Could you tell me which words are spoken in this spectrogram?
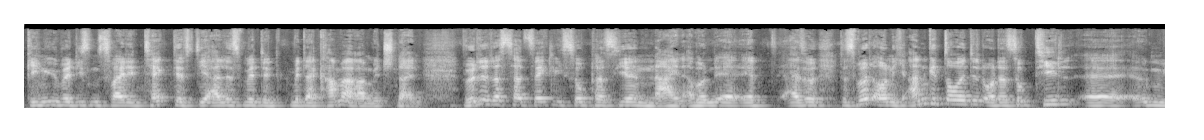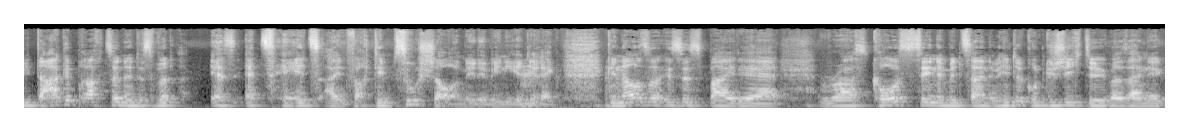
gegenüber diesen zwei Detectives, die alles mit, den, mit der Kamera mitschneiden. Würde das tatsächlich so passieren? Nein, aber er, er, also das wird auch nicht angedeutet oder subtil äh, irgendwie dargebracht, sondern das wird, er erzählt es einfach dem Zuschauer mehr oder weniger direkt. Genauso ist es bei der Rust Cole-Szene mit seiner Hintergrundgeschichte über seine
